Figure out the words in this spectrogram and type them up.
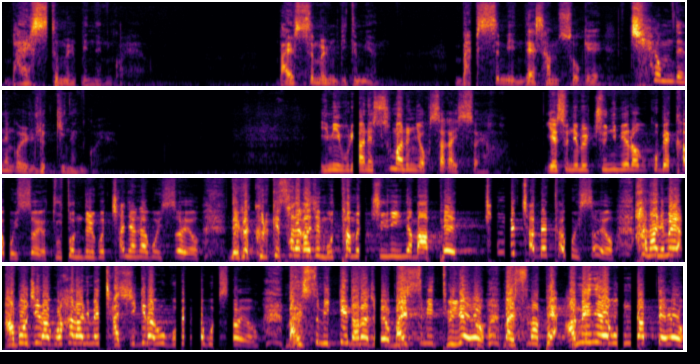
말씀을 믿는 거예요. 말씀을 믿으면 말씀이 내 삶 속에 체험되는 걸 느끼는 거예요. 이미 우리 안에 수많은 역사가 있어요. 예수님을 주님이라고 고백하고 있어요. 두 손 들고 찬양하고 있어요. 내가 그렇게 살아가지 못함을 주님 앞에 정말 자백하고 있어요. 하나님을 아버지라고 하나님의 자식이라고 고백하고 있어요. 말씀이 깨달아져요. 말씀이 들려요. 말씀 앞에 아멘이라고 응답돼요.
